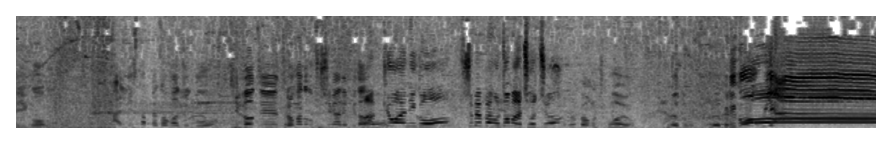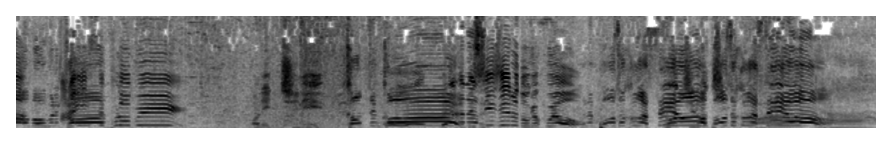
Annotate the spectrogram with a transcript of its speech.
이거 스타 뺏어가지고 딜러즈 들어가는 거 조심해야 됩니다. 막교환이고 수면방울 또 맞췄죠. 술방울 좋아요. 그래도 그래도 그리고 어! 야 아, 먹을 거. 아이스 프로비 아니 진이 커튼 콜. 어, 네. 근데 CG를 녹였고요. 근데 버서커가 세요. 그렇지, 그렇지. 버서커가 세요.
